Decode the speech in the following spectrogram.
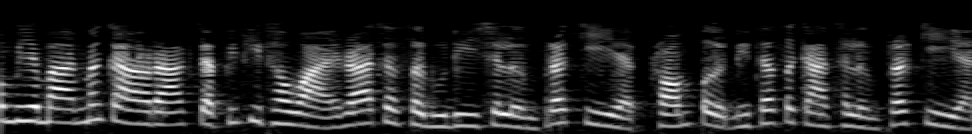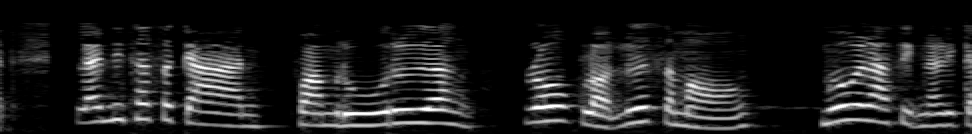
งพยาบาลมะการักษ์จัดพิธีถวายราชสดุดีเฉลิมพระเกียรติ พร้อมเปิดนิทรรศการเฉลิมพระเกียรติ และนิทรรศการ ความรู้เรื่อง โรคหลอดเลือดสมอง เมื่อเวลา 10 นาฬิก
